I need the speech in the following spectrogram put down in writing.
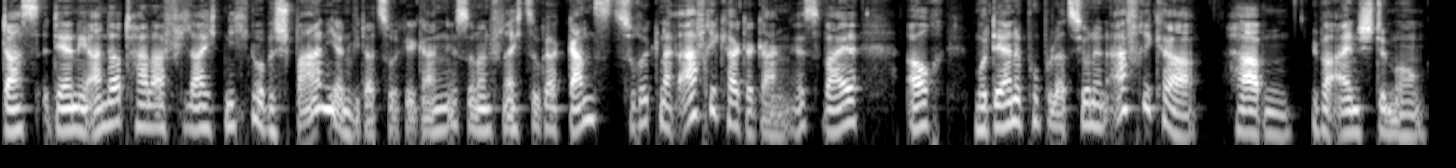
dass der Neandertaler vielleicht nicht nur bis Spanien wieder zurückgegangen ist, sondern vielleicht sogar ganz zurück nach Afrika gegangen ist, weil auch moderne Populationen in Afrika haben Übereinstimmung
